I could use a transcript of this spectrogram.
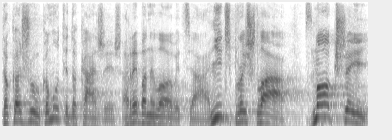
Докажу, кому ти докажеш? А риба не ловиться. Ніч пройшла, змокший,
